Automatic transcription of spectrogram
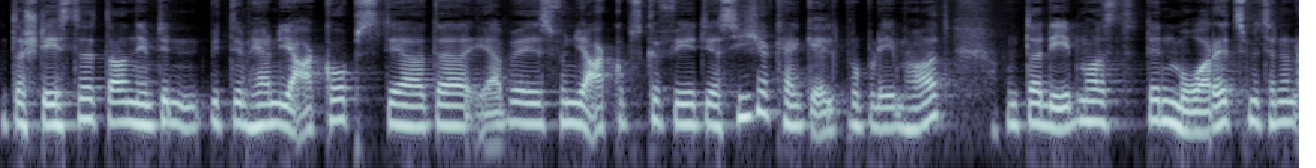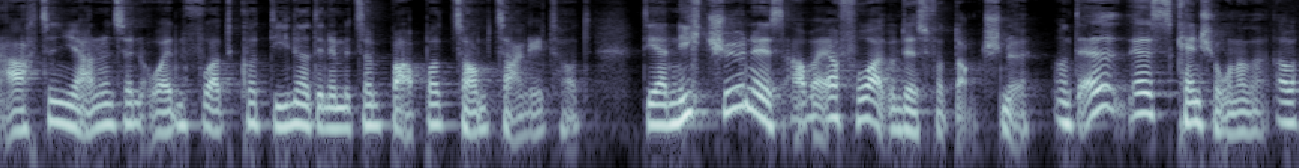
Und da stehst du da neben den, mit dem Herrn Jakobs, der der Erbe ist von Jakobs Café, der sicher kein Geldproblem hat. Und daneben hast den Moritz mit seinen 18 Jahren und seinen alten Ford Cortina, den er mit seinem Papa zusammenzangelt hat. Der nicht schön ist, aber er fährt und er ist verdammt schnell. Und er, er ist kein Schoner. Aber,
